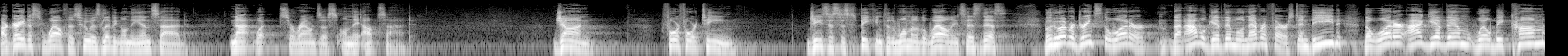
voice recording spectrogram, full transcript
Our greatest wealth is who is living on the inside, not what surrounds us on the outside. John 4:14 Jesus is speaking to the woman of the well and he says this But whoever drinks the water that I will give them will never thirst. Indeed, the water I give them will become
